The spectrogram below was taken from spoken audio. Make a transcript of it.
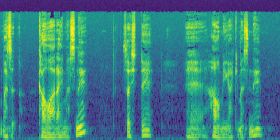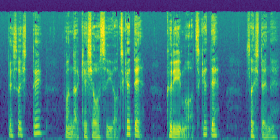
まず顔を洗いますね。そして、えー、歯を磨きますね。でそして今度は化粧水をつけてクリームをつけてそしてね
